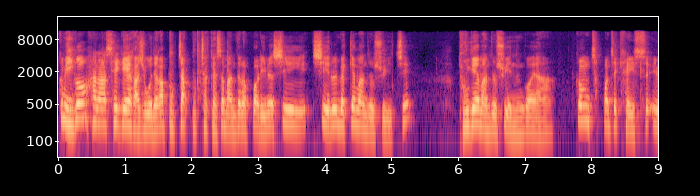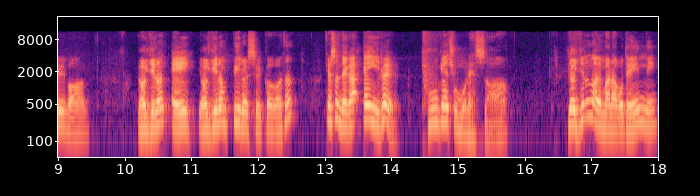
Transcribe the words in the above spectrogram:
그럼 이거 하나 세 개 가지고 내가 북작북작해서 만들어 버리면 C, C를 몇 개 만들 수 있지? 두 개 만들 수 있는 거야. 그럼 첫 번째 케이스 1번. 여기는 A, 여기는 B를 쓸 거거든. 그래서 내가 A를 두 개 주문했어. 여기는 얼마라고 돼 있니?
